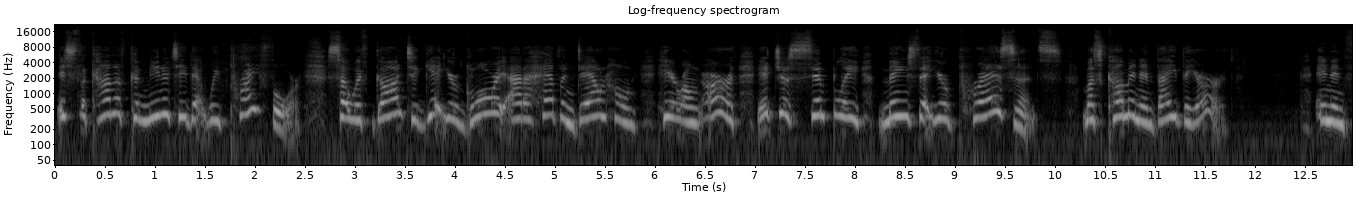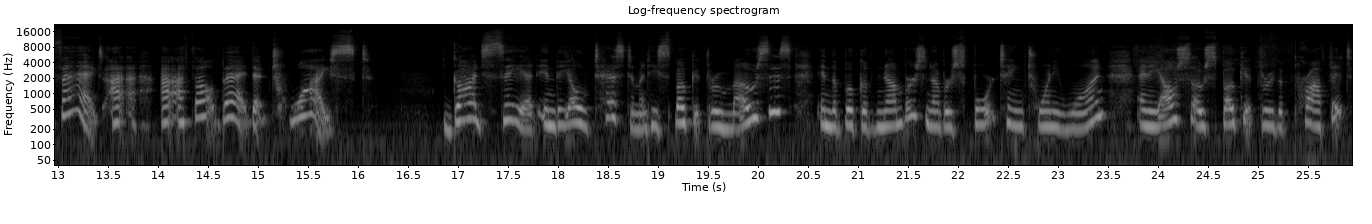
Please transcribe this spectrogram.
It's the kind of community that we pray for. So, if God to get your glory out of heaven down on here on earth, it just simply means that your presence must come and invade the earth. And in fact, I, I, I thought back that twice God said in the Old Testament, He spoke it through Moses in the book of Numbers, Numbers 14 21, and He also spoke it through the prophet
